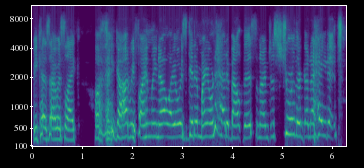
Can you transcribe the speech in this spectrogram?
because I was like, oh, thank God we finally know. I always get in my own head about this and I'm just sure they're going to hate it.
